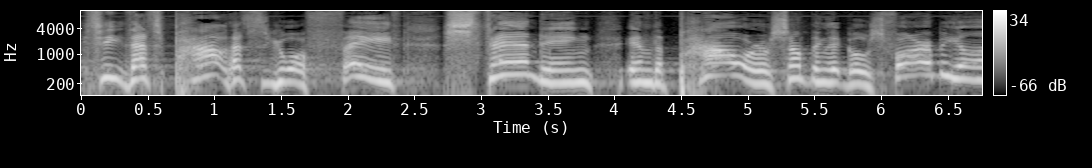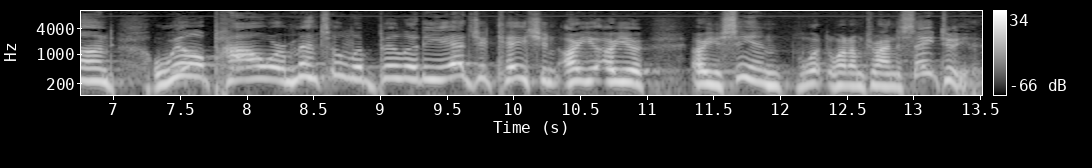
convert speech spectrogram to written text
See, that's power. That's your faith standing in the power of something that goes far beyond willpower, mental ability, education. Are you, are you, are you seeing what, what I'm trying to say to you?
